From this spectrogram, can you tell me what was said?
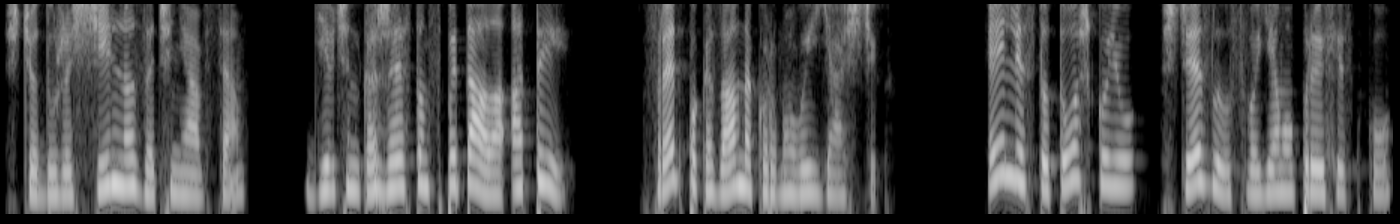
що дуже щільно зачинявся. Дівчинка жестом спитала А ти? Фред показав на кормовий ящик. Еллі з тотошкою щезли у своєму прихистку.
